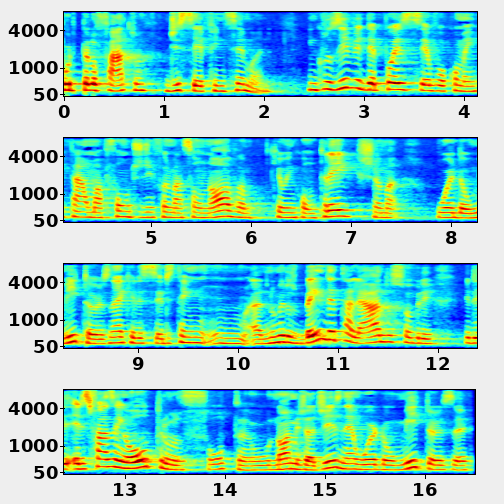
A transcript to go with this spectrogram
por, pelo fato de ser fim de semana. Inclusive, depois eu vou comentar uma fonte de informação nova que eu encontrei, que chama Worldometers, né? Que eles, eles têm um, um, números bem detalhados sobre. Eles, eles fazem outros, outra, o nome já diz, né? Worldometers, é,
